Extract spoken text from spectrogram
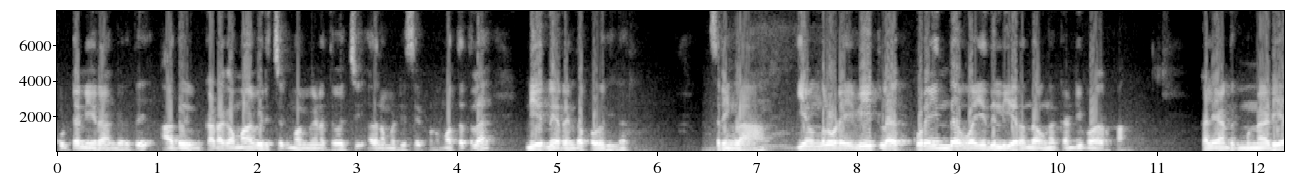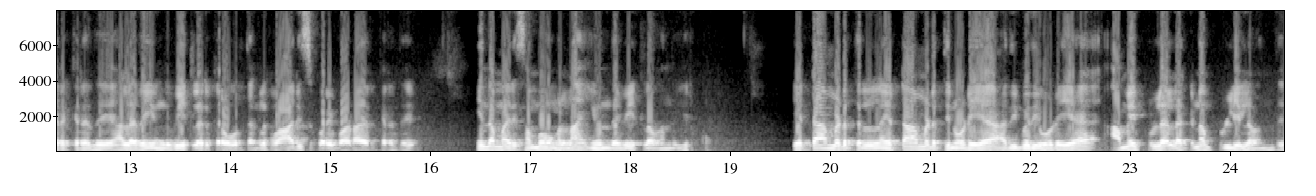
குட்டை நீராங்கிறது அது கடகமாக விருச்சகமாக மீனத்தை வச்சு அதை நம்ம டிசைட் பண்ணோம் மொத்தத்தில் நீர் நிறைந்த பகுதியில் சரிங்களா? இவங்களுடைய வீட்டில் குறைந்த வயதில் இறந்தவங்க கண்டிப்பாக இருப்பாங்க. கல்யாணத்துக்கு முன்னாடி இறக்கிறது அல்லது இவங்க வீட்டில் இருக்கிற ஒருத்தங்களுக்கு வாரிசு குறைபாடாக இருக்கிறது இந்த மாதிரி சம்பவங்கள்லாம் இந்த வீட்டில் வந்து இருக்கும். எட்டாம் இடத்துல எட்டாம் இடத்தினுடைய அதிபதியுடைய அமைப்புள்ள லக்ன புள்ளியில் வந்து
